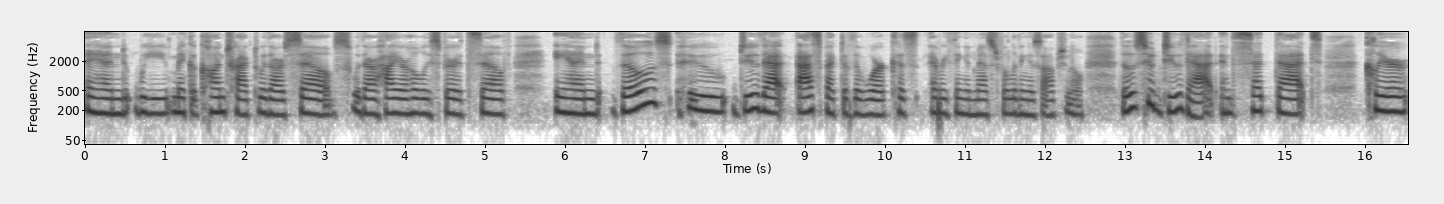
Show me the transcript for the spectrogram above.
and we make a contract with ourselves, with our higher Holy Spirit self. And those who do that aspect of the work, because everything in Masterful Living is optional, those who do that and set that clear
